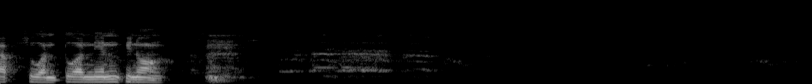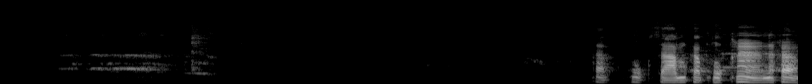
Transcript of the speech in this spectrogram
ครับส่วนตัวเน้นพี่น้อง ครับหกสามกับหกห้านะครับ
